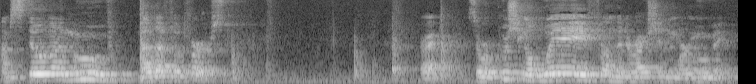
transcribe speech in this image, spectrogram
I'm still going to move my left foot first. So we're pushing away from the direction we're moving.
